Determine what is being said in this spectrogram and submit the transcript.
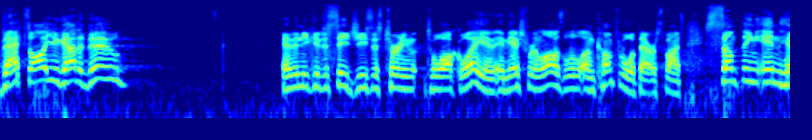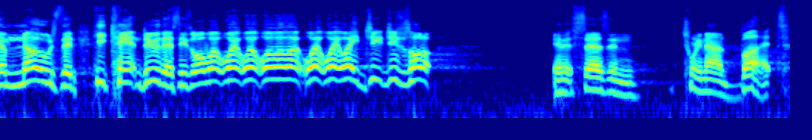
That's all you got to do. And then you can just see Jesus turning to walk away. And, and, the expert in law is a little uncomfortable with that response. Something in him knows that he can't do this. He's, wait, wait, wait, wait, wait, wait, wait, wait, Jesus, hold up. And it says in 29, but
